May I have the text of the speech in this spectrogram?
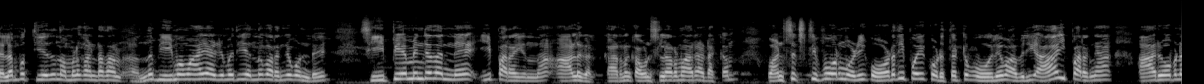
നിലം പൊത്തിയത് നമ്മൾ കണ്ടതാണ്. അന്ന് ഭീമമായ അഴിമതി എന്ന് പറഞ്ഞുകൊണ്ട് സി പി എമ്മിന്റെ തന്നെ ഈ പറയുന്ന ആളുകൾ കാരണം കൗൺസിലർമാരടക്കം വൺ സിക്സ്റ്റി ഫോർ മൊഴി കോടതി പോയി കൊടുത്തിട്ട് പോലും അവർ ആ ഈ പറഞ്ഞ ആരോപണ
